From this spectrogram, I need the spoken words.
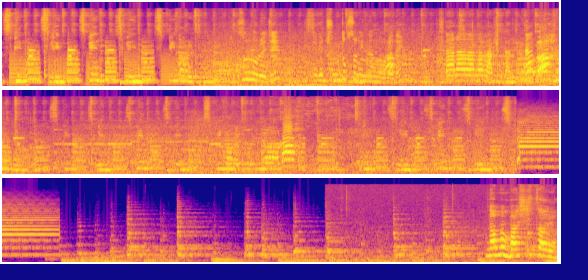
spin spin spin spin spinner를 돌려라 무슨 노래지? 되게 중독성 있는 노래네. 따라라라라따따. spin spin spin spinner를 돌려라 spin spin spin spin spin 너무 맛있어요.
